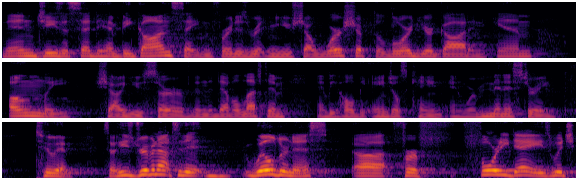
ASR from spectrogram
Then Jesus said to him, Begone, Satan, for it is written, You shall worship the Lord your God, and him only shall you serve. Then the devil left him, and behold, the angels came and were ministering to him. So he's driven out to the wilderness uh, for 40 days, which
